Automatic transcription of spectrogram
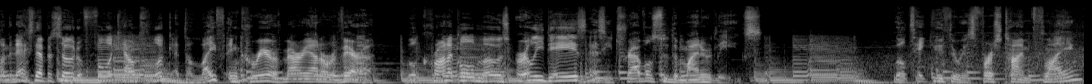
On the next episode of Full Accounts Look at the life and career of Mariano Rivera, we'll chronicle Mo's early days as he travels through the minor leagues. We'll take you through his first time flying.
